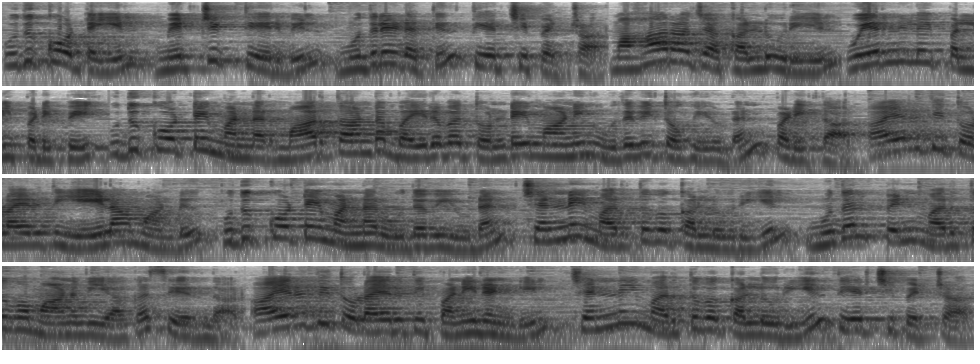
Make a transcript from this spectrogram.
புதுக்கோட்டையில் மெட்ரிக் தேர்வில் முதலிடத்தில் தேர்ச்சி பெற்றார். மகாராஜா கல்லூரியில் உயர்நிலைப் பள்ளி படிப்பை புதுக்கோட்டை மன்னர் மார்த்தாண்ட பைரவ தொண்டைமானின் உதவித்தொகையுடன் படித்தார். ஆயிரத்தி தொள்ளாயிரத்தி ஏழாம் ஆண்டு புதுக்கோட்டை மன்னர் உதவியுடன் சென்னை மருத்துவக் கல்லூரியில் முதல் பெண் மருத்துவ மாணவியாக சேர்ந்தார். ஆயிரத்தி தொள்ளாயிரத்தி பனிரெண்டில் சென்னை மருத்துவக் கல்லூரியில் தேர்ச்சி பெற்றார்.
